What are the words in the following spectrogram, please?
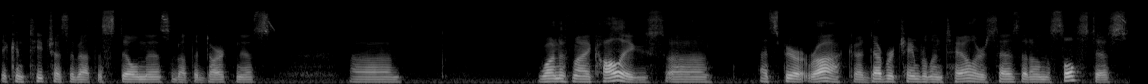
It can teach us about the stillness, about the darkness. Um, one of my colleagues uh, at Spirit Rock, uh, Deborah Chamberlin Taylor, says that on the solstice,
